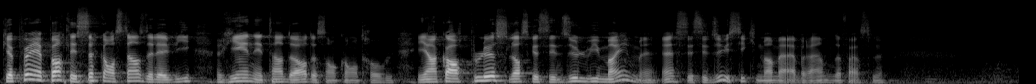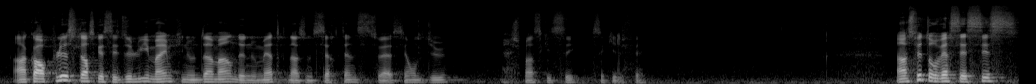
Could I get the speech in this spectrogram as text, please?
Que peu importe les circonstances de la vie, rien n'est en dehors de son contrôle. Et encore plus lorsque c'est Dieu lui-même, hein, c'est Dieu ici qui demande à Abraham de faire cela. Encore plus lorsque c'est Dieu lui-même qui nous demande de nous mettre dans une certaine situation, Dieu, je pense qu'il sait ce qu'il fait. Ensuite, au verset 6,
